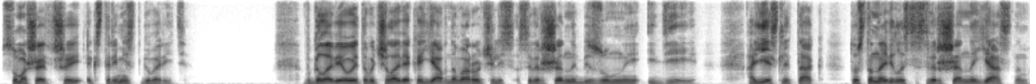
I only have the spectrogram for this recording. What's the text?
Сумасшедший экстремист, говорите? В голове у этого человека явно ворочались совершенно безумные идеи. А если так, то становилось совершенно ясным,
